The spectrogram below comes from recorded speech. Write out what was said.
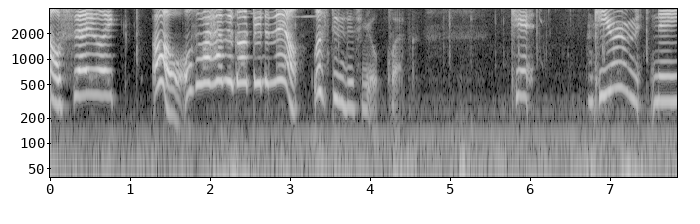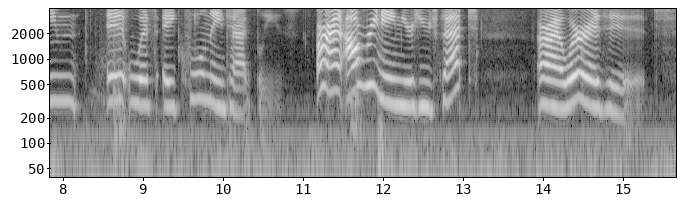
mail. Say like, oh, also I haven't got through the mail. Let's do this real quick. Can, can you name it with a cool name tag, please? Alright, I'll rename your huge pet. Alright, where is it?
